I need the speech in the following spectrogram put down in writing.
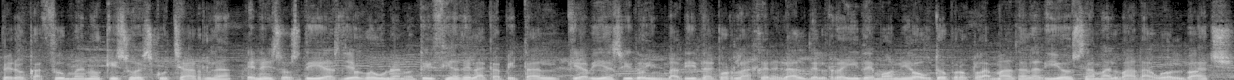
pero Kazuma no quiso escucharla, en esos días llegó una noticia de la capital que había sido invadida por la general del rey demonio autoproclamada la diosa malvada Wolbach,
